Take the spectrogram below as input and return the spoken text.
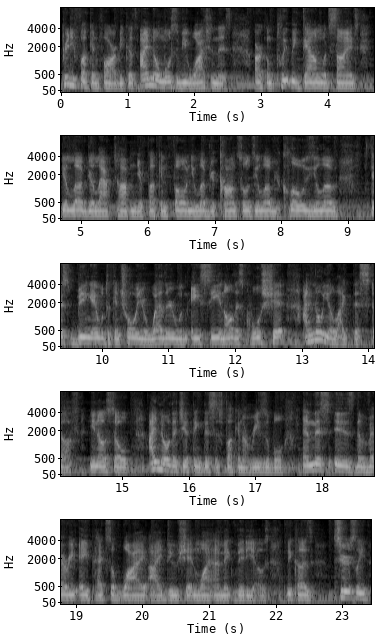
pretty fucking far because I know most of you watching this are completely down with science. You love your laptop and your fucking phone. You love your consoles. You love your clothes. You love just being able to control your weather with AC and all this cool shit. I know you like this stuff, you know, so I know that you think this is fucking unreasonable. And this is the very apex of why I do shit and why I make videos. Because seriously,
